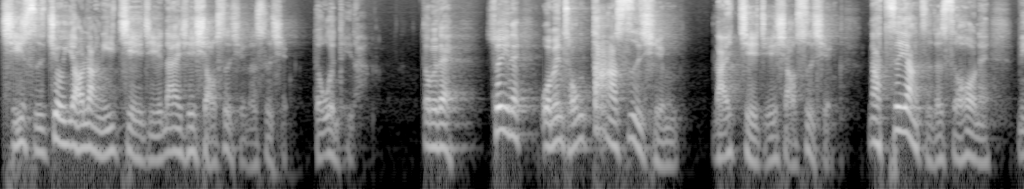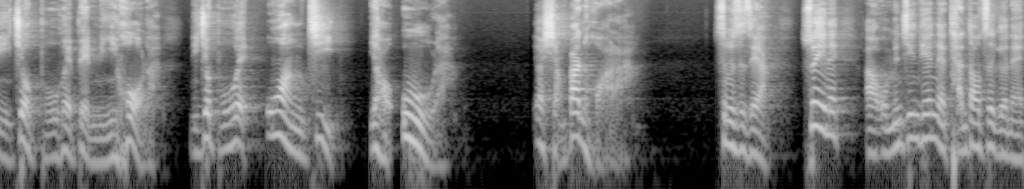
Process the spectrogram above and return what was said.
其实就要让你解决那一些小事情的事情的问题了，对不对？所以呢，我们从大事情来解决小事情。那这样子的时候呢，你就不会被迷惑了，你就不会忘记要悟了，要想办法了，是不是这样？所以呢，啊，我们今天呢谈到这个呢，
